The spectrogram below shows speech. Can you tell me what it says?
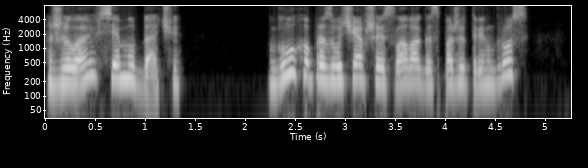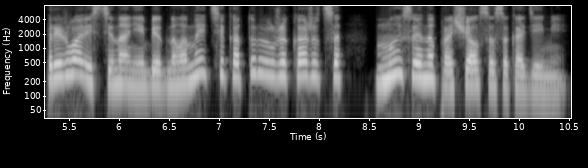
Желаю всем удачи». Глухо прозвучавшие слова госпожи Трингросс прервали стенание бедного Нетти, который уже, кажется, мысленно прощался с Академией.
